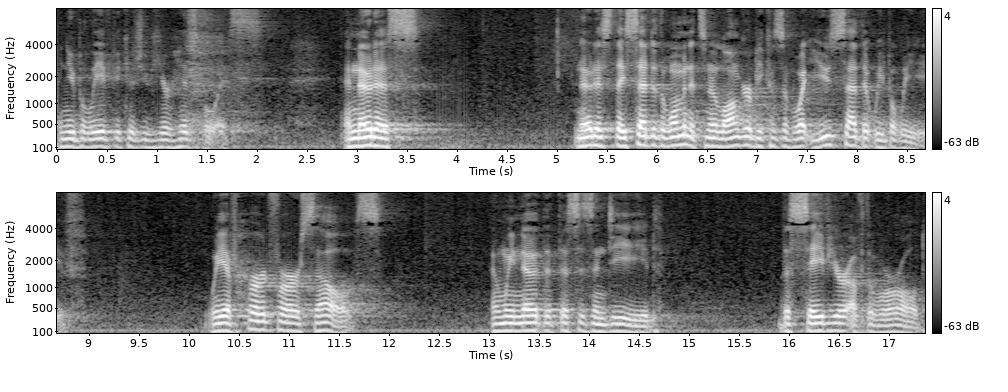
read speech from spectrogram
And you believe because you hear his voice. And notice, notice they said to the woman, It's no longer because of what you said that we believe. We have heard for ourselves, and we know that this is indeed the Savior of the world.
